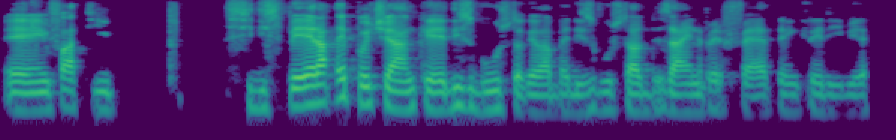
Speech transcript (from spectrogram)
e infatti si dispera e poi c'è anche Disgusto che vabbè disgusto al design perfetto, è incredibile.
